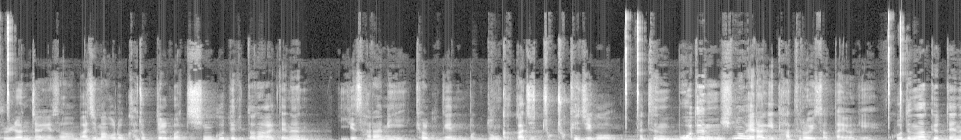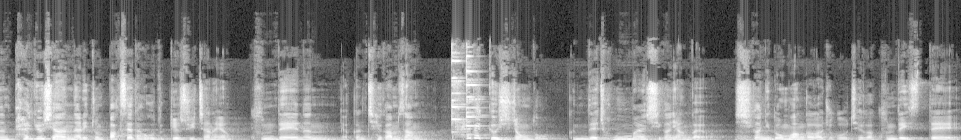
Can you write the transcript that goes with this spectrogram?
훈련장에서 마지막으로 가족들과 친구들이 떠나갈 때는 이게 사람이 결국엔 막 눈가까지 촉촉해지고 하여튼 모든 희노애락이 다 들어있었다 여기에 고등학교 때는 8교시 하는 날이 좀 빡세다고 느낄 수 있잖아요 군대에는 약간 체감상 800교시 정도? 근데 정말 시간이 안 가요. 시간이 너무 안 가가지고 제가 군대 있을 때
